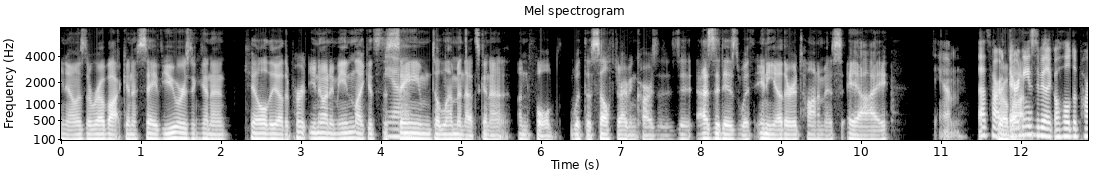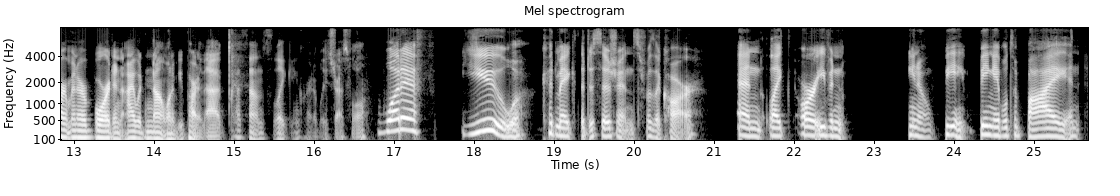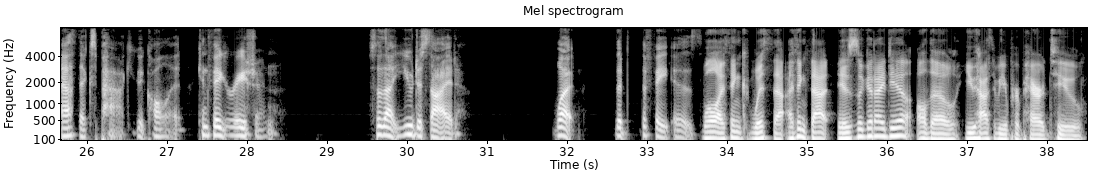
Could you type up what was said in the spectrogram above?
You know, is the robot going to save you or is it going to kill the other person? You know what I mean? Like it's the Yeah. same dilemma that's going to unfold with the self-driving cars as it, as it is with any other autonomous AI. Damn, that's hard. There needs to be like a whole department or board, and I would not want to be part of that. That sounds like incredibly stressful. What if you could make the decisions for the car and like or even you know being being able to buy an ethics pack you could call it configuration so that you decide what the the fate is. Well, I think with that, I think that is a good idea. Although you have to be prepared to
